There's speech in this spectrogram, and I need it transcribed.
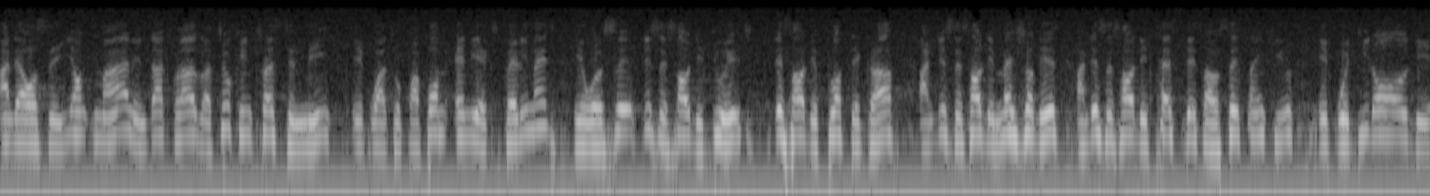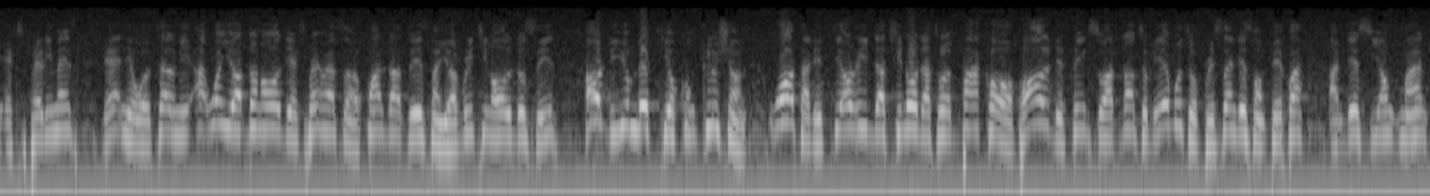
And there was a young man in that class that took interest in me. If we were to perform any experiment, he will say, this is how they do it. This is how they plot the graph. And this is how they measure this. And this is how they test this. I'll say, thank you. If we did all the experiments, then he will tell me, ah, when you have done all the experiments and found out this and you have written all those things, how do you make your conclusion? What are the theory that you know that will back up all the things you have done to be able to present this on paper? And this young man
